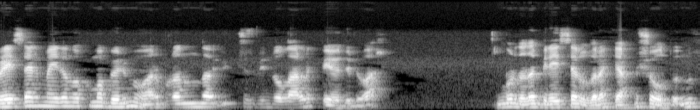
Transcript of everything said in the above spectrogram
Bireysel meydan okuma bölümü var. Buranın da 300 bin dolarlık bir ödülü var. Burada da bireysel olarak yapmış olduğunuz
